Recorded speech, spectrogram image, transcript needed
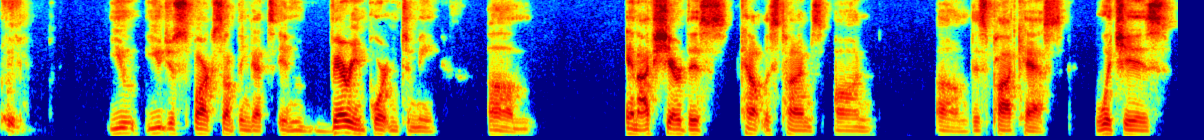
you you just sparked something that's in very important to me. Um, and I've shared this countless times on um, this podcast, which is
